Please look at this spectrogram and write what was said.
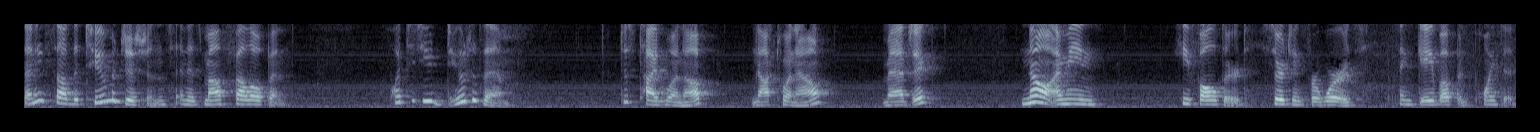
Then he saw the two magicians, and his mouth fell open. What did you do to them? Just tied one up, knocked one out. Magic? No, I mean. He faltered, searching for words, then gave up and pointed.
